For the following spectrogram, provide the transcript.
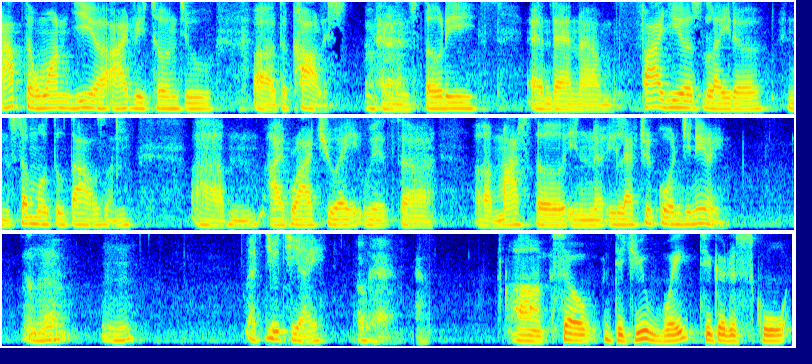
after one year I returned to uh, the college Okay. and then study and then um, five years later in summer 2000 um, I graduate with uh, a master in uh, electrical engineering Okay. at UTA. Okay. Um, so, did you wait to go to school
